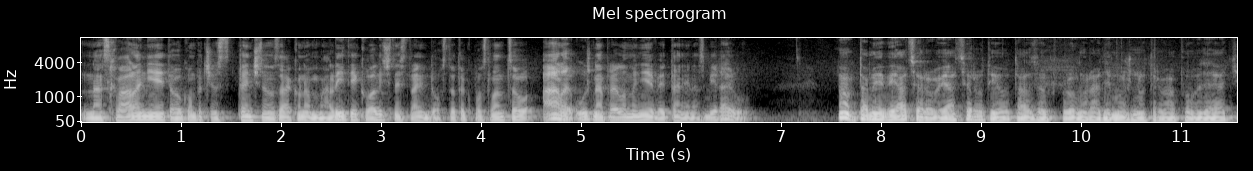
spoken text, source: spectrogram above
na schválenie toho kompetenčného zákona mali tie koaličné strany dostatok poslancov, ale už na prelomenie veta nenazbierajú? No, tam je viacero, viacero tých otázok. V prvom rade možno treba povedať,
